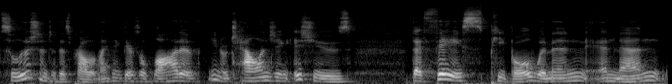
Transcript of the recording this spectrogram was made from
solution to this problem. I think there's a lot of, you know, challenging issues that face people, women and men,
